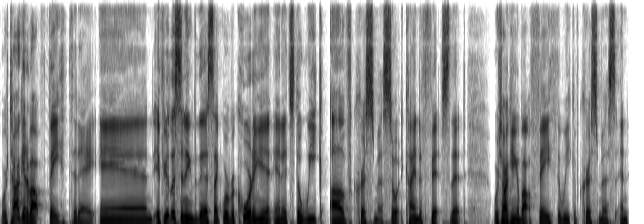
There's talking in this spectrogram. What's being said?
We're talking about faith today. And if you're listening to this, like we're recording it and it's the week of Christmas. So it kind of fits that we're talking about faith the week of Christmas. And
